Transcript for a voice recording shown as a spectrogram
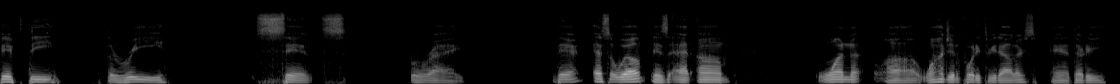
53 cents right there. SOL is at um one uh one hundred forty three dollars and thirty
